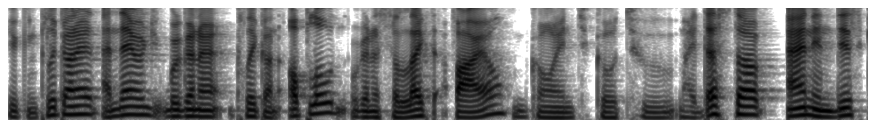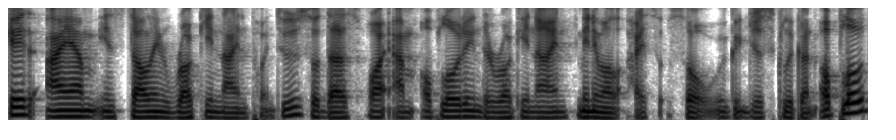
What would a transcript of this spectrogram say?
You can click on it and then we're gonna click on upload. We're gonna select file. I'm going to go to my desktop and in this case, I am installing Rocky 9.2. So that's why I'm uploading the Rocky 9 minimal ISO. So we can just click on upload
